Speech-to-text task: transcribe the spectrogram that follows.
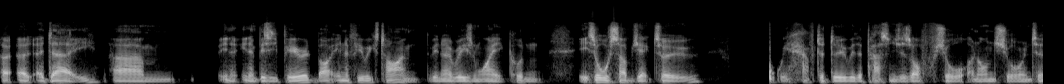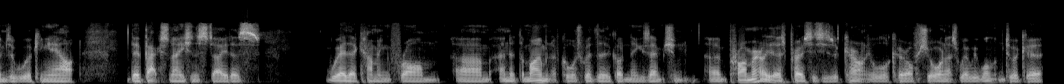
a, a, day um, in, a, in a busy period, but in a few weeks' time. There'd be no reason why it couldn't. It's all subject to what we have to do with the passengers offshore and onshore in terms of working out their vaccination status, where they're coming from, um, and at the moment, of course, whether they've got an exemption. Uh, primarily, those processes currently all occur offshore, and that's where we want them to occur,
